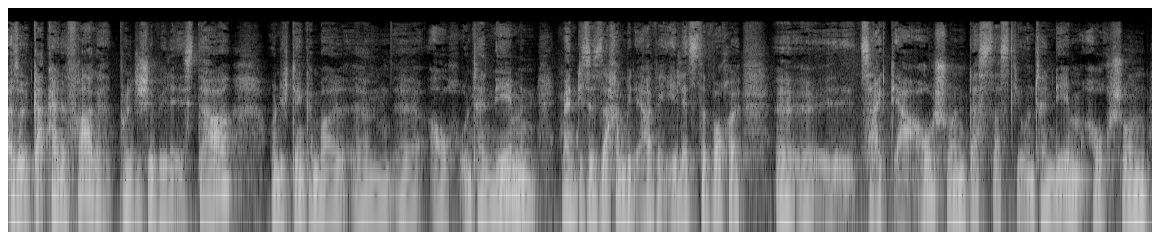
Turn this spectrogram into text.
also gar keine Frage, politische Wille ist da und ich denke mal ähm, äh, auch Unternehmen, ich meine diese Sache mit RWE letzte Woche äh, äh, zeigt ja auch schon, dass das die Unternehmen auch schon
